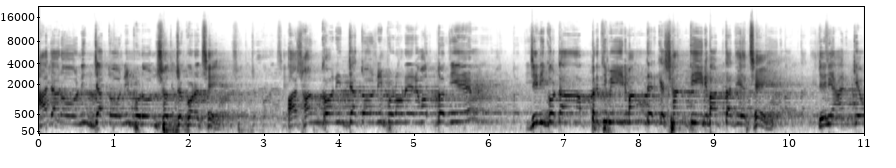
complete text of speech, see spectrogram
হাজারো নির্যাতন নিপীড়ন সহ্য করেছে। অসংখ্য নির্যাতন নিপীড়নের মধ্য দিয়ে যিনি গোটা পৃথিবীর মানুষদেরকে শান্তির বার্তা দিয়েছে, তিনি আর কেউ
